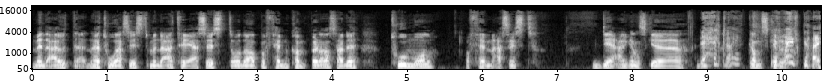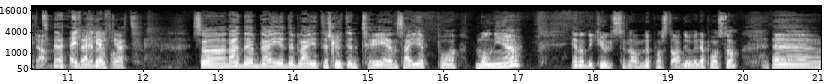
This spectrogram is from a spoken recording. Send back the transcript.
men det er jo nei, to assist, men det er tre assist. Og da på fem kamper da, så er det to mål og fem assist. Det er ganske Det er helt greit. Ganske bra. Det er helt greit. Ja, det er helt greit. Så nei, det ble, det ble til slutt en 3-1-seier på Molnieux. En av de kuleste navnene på stadion, vil jeg påstå. Eh,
